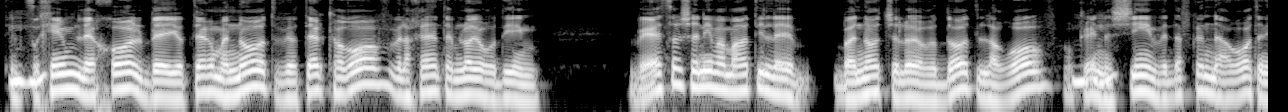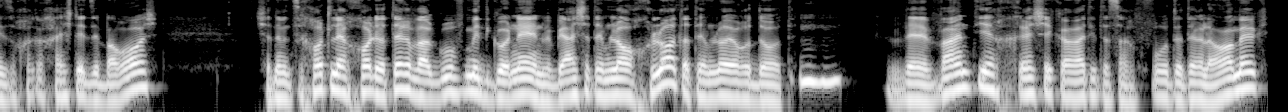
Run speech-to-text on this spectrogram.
אתם מהמם. צריכים לאכול ביותר מנות ויותר קרוב ולכן אתם לא יורדים. ועשר שנים אמרתי לבנות שלא יורדות לרוב אוקיי מהמם. נשים ודווקא נערות אני זוכר ככה יש לי את זה בראש. שאתם צריכות לאכול יותר והגוף מתגונן ובגלל שאתם לא אוכלות אתם לא יורדות. מהמם. והבנתי אחרי שקראתי את הספרות יותר לעומק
